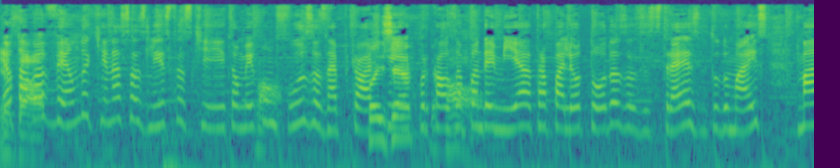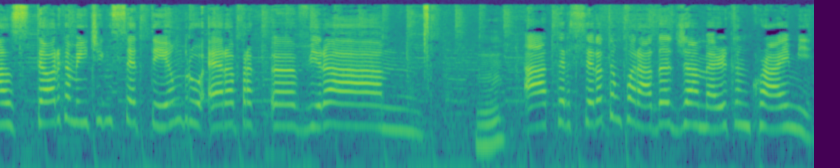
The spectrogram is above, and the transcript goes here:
Eu tava vendo aqui nessas listas que estão meio confusas, né? Porque eu acho Pois que é. por causa da pandemia atrapalhou todas as estreias e tudo mais. Mas teoricamente em setembro era pra ah, vir a. hum, A terceira temporada de American Crime,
